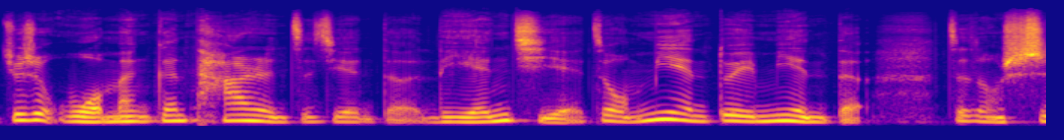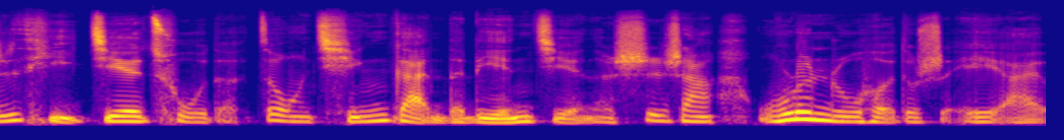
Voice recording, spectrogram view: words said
就是我们跟他人之间的连接，这种面对面的。这种实体接触的这种情感的连接呢，事实上无论如何都是 AI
